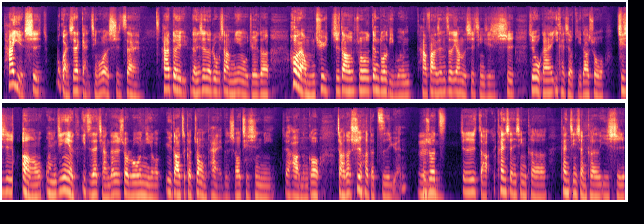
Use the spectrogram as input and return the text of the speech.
他也是不管是在感情或者是在他对人生的路上面，我觉得后来我们去知道说更多李玟他发生这样的事情，其实是就是我刚才一开始有提到说，其实嗯，我们今天也一直在强调，就是说如果你有遇到这个状态的时候，其实你最好能够找到适合的资源。比如说，就是找看身心科、看精神科的医师，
